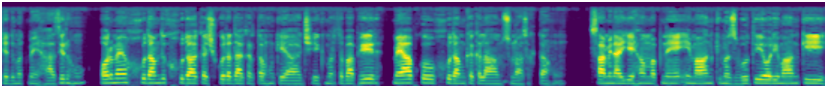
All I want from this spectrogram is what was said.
خدمت میں حاضر ہوں اور میں خدا خدا کا شکر ادا کرتا ہوں کہ آج ایک مرتبہ پھر میں آپ کو خدا کا کلام سنا سکتا ہوں۔ سامن آئیے ہم اپنے ایمان کی مضبوطی اور ایمان کی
